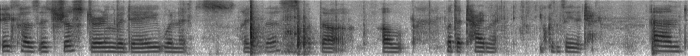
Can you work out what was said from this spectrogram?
because it's just during the day when it's like this, but the uh, but the time you can see the time. And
